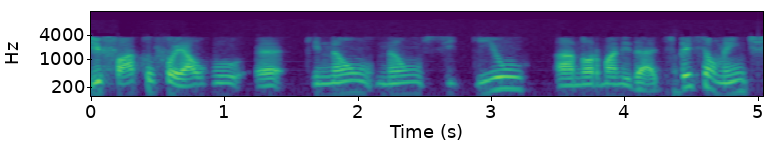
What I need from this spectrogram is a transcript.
de fato, foi algo que não, não seguiu a normalidade, especialmente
